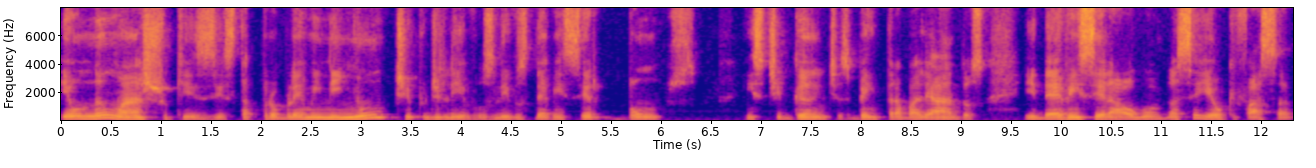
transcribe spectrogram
eu não acho que exista problema em nenhum tipo de livro. Os livros devem ser bons, instigantes, bem trabalhados e devem ser algo, não sei eu, que faça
